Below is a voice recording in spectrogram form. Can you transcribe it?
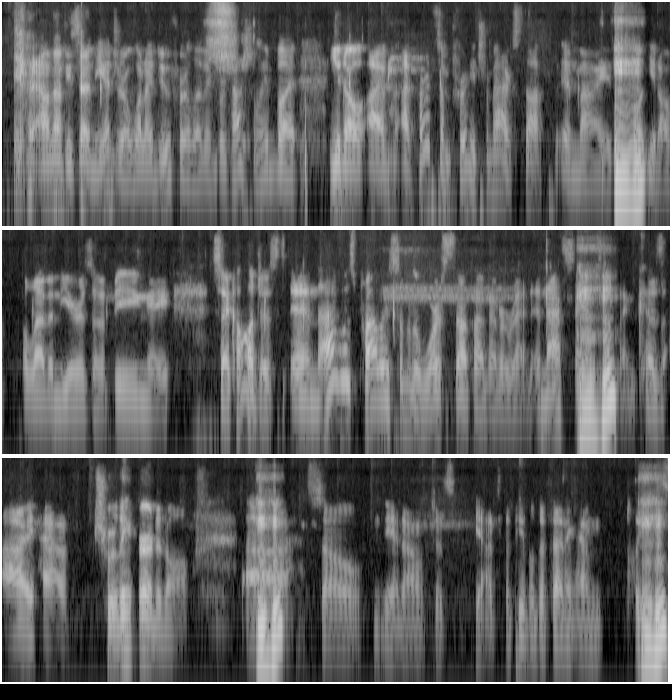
I don't know if you said in the intro what I do for a living professionally, but you know, I've I've heard some pretty traumatic stuff in my Mhm. you know eleven years of being a psychologist, and that was probably some of the worst stuff I've ever read, and that's saying Mhm. something because I have truly heard it all. Uh, Mhm. So you know, just yeah, to the people defending him, please Mhm.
